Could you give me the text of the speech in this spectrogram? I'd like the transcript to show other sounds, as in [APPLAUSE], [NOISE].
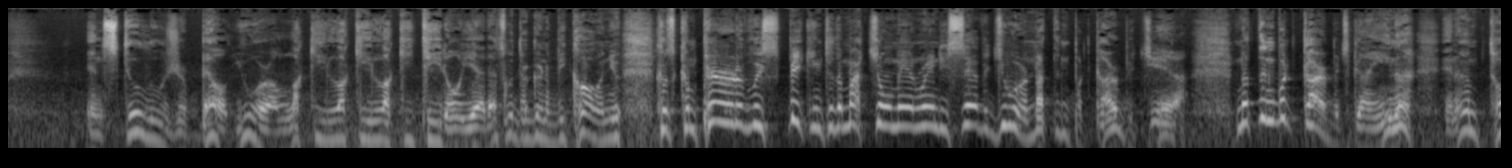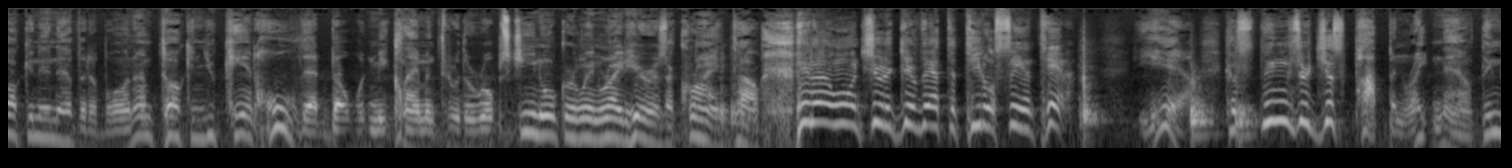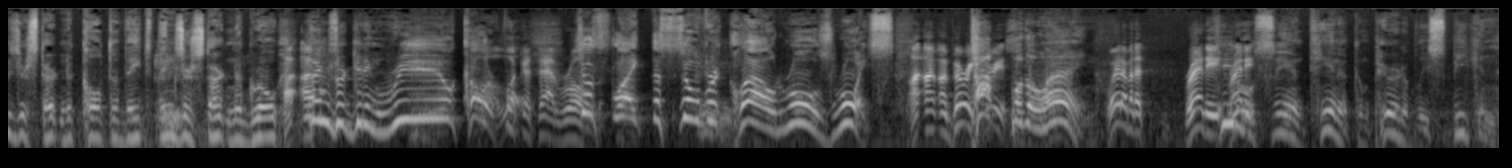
and still lose your belt, you are a lucky, lucky, lucky Tito. Yeah, that's what they're going to be calling you. Because comparatively speaking to the Macho Man Randy Savage, you are nothing but garbage. Yeah, nothing but garbage, Guyana. And I'm talking inevitable, and I'm talking you can't hold that belt with me climbing through the ropes. Gene Okerlund right here is a crying towel. And I want you to give that to Tito Santana. Yeah, because things are just popping right now. Things are starting to cultivate. Things are starting to grow. I- I- things are getting real colorful. look at that roll. Just like the Silver mm. Cloud Rolls Royce. I, I'm very Top curious. of the line. Wait a minute, Randy. Tito Randy. Santana, comparatively speaking,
